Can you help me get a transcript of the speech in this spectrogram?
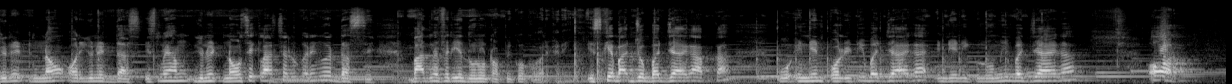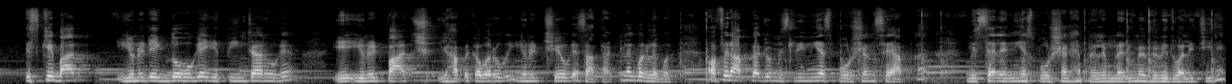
यूनिट नौ और यूनिट दस, इसमें हम यूनिट नौ से क्लास चालू करेंगे और दस से। बाद में फिर ये दोनों टॉपिक को कवर करेंगे। इसके बाद जो बच जाएगा आपका, वो इंडियन पॉलिटी बच जाएगा इंडियन इकोनॉमी बच जाएगा और इसके बाद यूनिट एक दो हो गया ये तीन चार हो गया ये यूनिट पाँच यहाँ पे कवर हो गई यूनिट छः हो गया सात आठ, लगभग लगभग। और फिर आपका जो मिसलिनियस पोर्शन है आपका मिसलिनियस पोर्शन है प्रिलिमिनरी में विविध वाली चीज़ें,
